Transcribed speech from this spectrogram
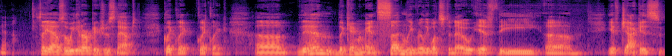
yeah. So yeah, so we get our pictures snapped. Click, click, click, click. Um, then the cameraman suddenly really wants to know if the um, if Jack is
